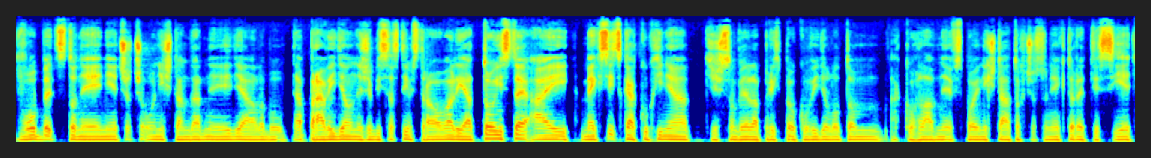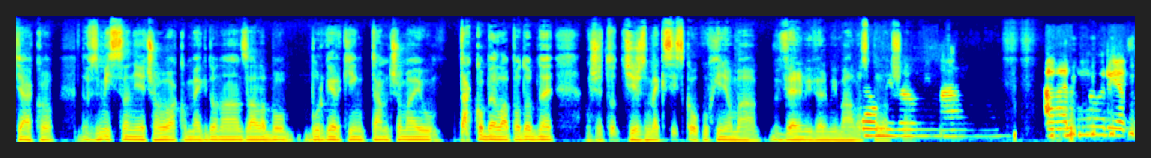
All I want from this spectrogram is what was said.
vôbec to nie je niečo, čo oni štandardne jedia, alebo tá pravidelne, že by sa s tým stravovali. A to isté aj mexická kuchyňa, tiež som veľa príspevkov videl o tom, ako hlavne v Spojených štátoch, čo sú niektoré tie siete, ako v zmysle niečoho ako McDonald's alebo Burger King, tam čo majú Taco Bell a podobné, že to tiež s mexickou kuchyňou má veľmi, veľmi málo veľmi, spoločné. Veľmi málo. Ale nehovoria o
